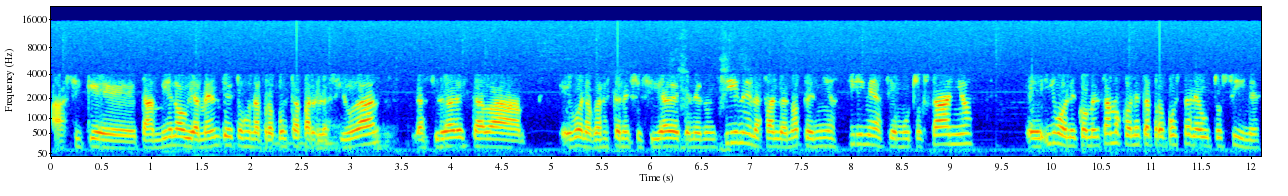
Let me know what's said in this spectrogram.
así que también obviamente esto es una propuesta para la ciudad, la ciudad estaba, eh, bueno, con esta necesidad de tener un cine, la falda no tenía cine hacía muchos años, eh, y bueno, y comenzamos con esta propuesta de autocine,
